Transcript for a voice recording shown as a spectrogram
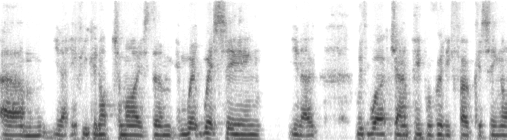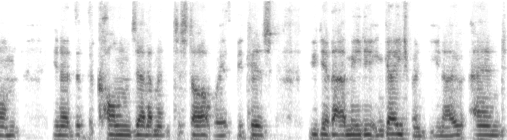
um, you know, if you can optimize them, and we're we're seeing, you know, with WorkJam, people really focusing on you know the, the comms element to start with because you get that immediate engagement you know and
